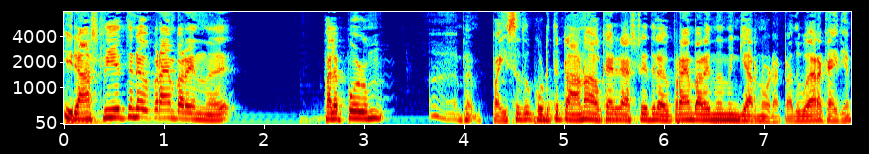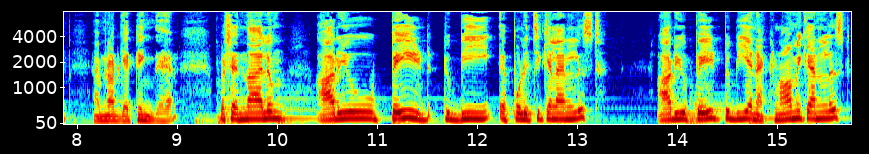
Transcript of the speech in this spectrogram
ഈ രാഷ്ട്രീയത്തിന്റെ അഭിപ്രായം പറയുന്നത് പലപ്പോഴും പൈസ കൊടുത്തിട്ടാണോ ആൾക്കാർ രാഷ്ട്രീയത്തിൽ അഭിപ്രായം പറയുന്നതെന്ന് എനിക്ക് അറിഞ്ഞൂടാ അത് വേറെ കാര്യം. I am not getting there പക്ഷെ എന്നാലും are you paid to be a political analyst are you paid to be an economic analyst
